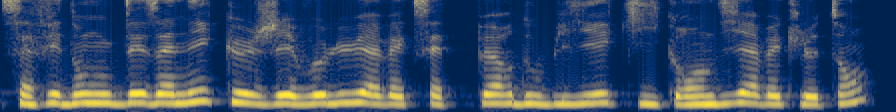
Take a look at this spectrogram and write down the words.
Ça fait donc des années que j'évolue avec cette peur d'oublier qui grandit avec le temps.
